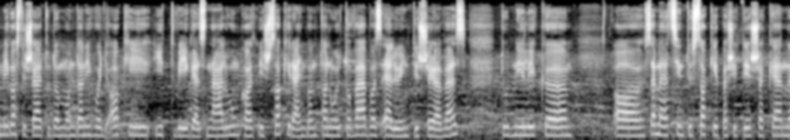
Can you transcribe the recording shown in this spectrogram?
még azt is el tudom mondani, hogy aki itt végez nálunk, és szakirányban tanul tovább, az előnyt is élvez. Tudnélik az emelt szintű szakképesítéseken,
